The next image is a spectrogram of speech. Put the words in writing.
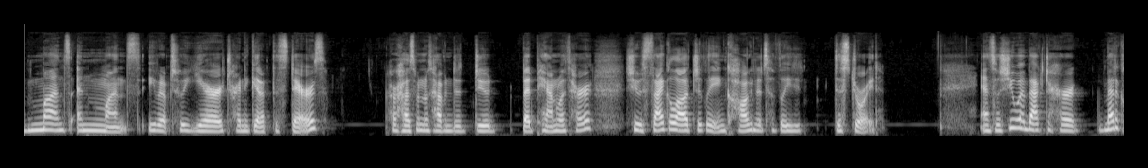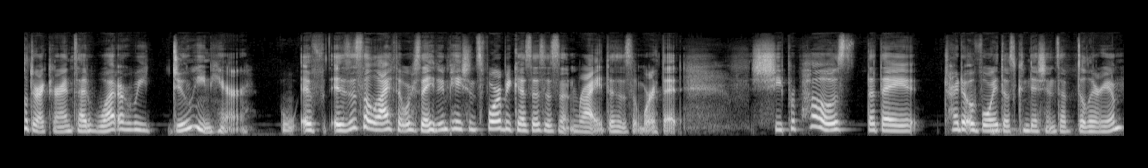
months and months, even up to a year, trying to get up the stairs. Her husband was having to do bedpan with her. She was psychologically and cognitively destroyed. And so she went back to her medical director and said, "What are we doing here? If is this a life that we're saving patients for because this isn't right. This isn't worth it." She proposed that they try to avoid those conditions of delirium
